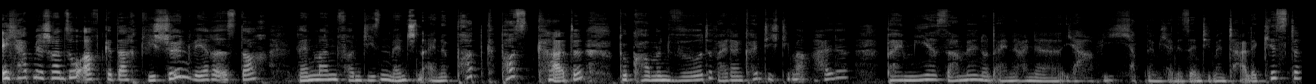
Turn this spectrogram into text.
Ich habe mir schon so oft gedacht, wie schön wäre es doch, wenn man von diesen Menschen eine Pod Postkarte bekommen würde, weil dann könnte ich die mal alle bei mir sammeln und eine, eine ja, wie ich habe nämlich eine sentimentale Kiste,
